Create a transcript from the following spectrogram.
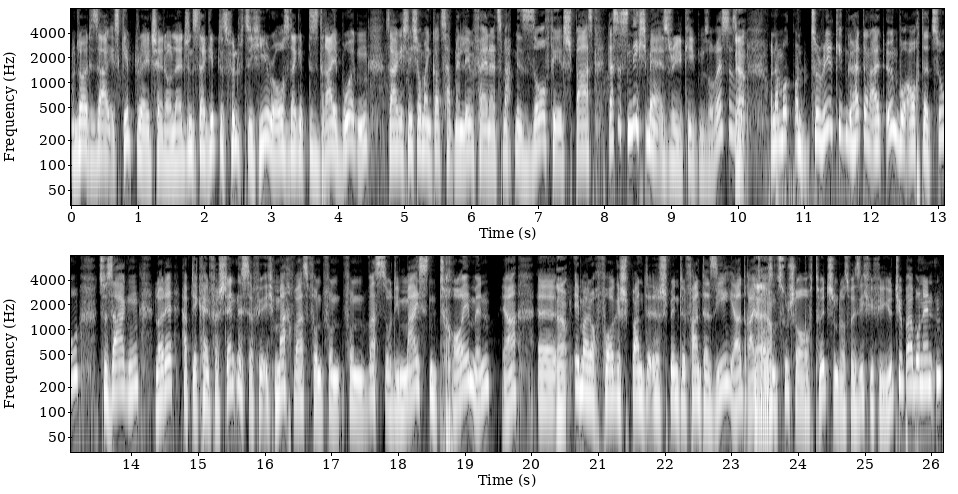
und Leute sagen, es gibt Raid Shadow Legends, da gibt es 50 Heroes, da gibt es drei Burgen, sage ich nicht, oh mein Gott, es hat mein Leben verändert, es macht mir so viel Spaß. Das ist nicht mehr ist Real Keepen, so, weißt du, so. Ja. Und, dann, und zu Real Keepen gehört dann halt irgendwo auch dazu, zu sagen, Leute, habt ihr kein Verständnis dafür? Ich mache was von, von, von was so die meisten träumen, ja, äh, Ja. immer noch vorgespannte äh, spinnte Fantasie, ja, 3000 Ja, ja. Zuschauer auf Twitch und was weiß ich, wie viel YouTube-Abonnenten.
